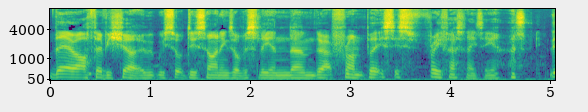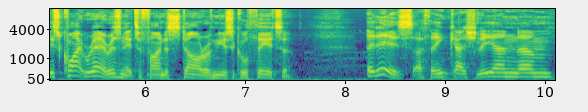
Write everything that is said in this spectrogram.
there after every show. We sort of do signings, obviously, and um, they're out front. But it's, it's very fascinating. Yeah, It's quite rare, isn't it, to find a star of musical theatre? it is. I think actually, and um,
